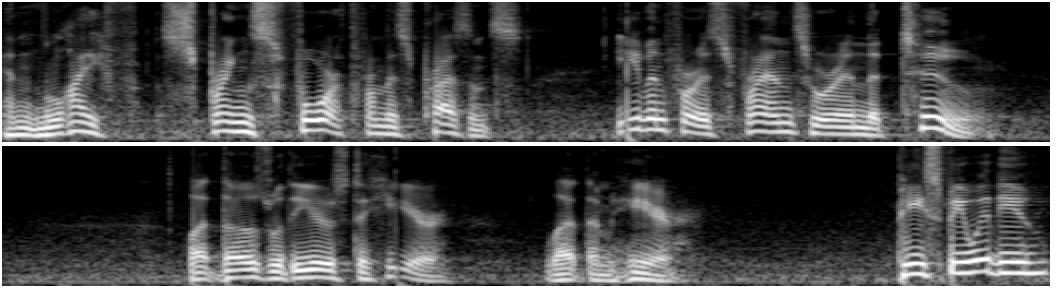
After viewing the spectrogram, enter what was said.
And life springs forth from his presence, even for his friends who are in the tomb. Let those with ears to hear, let them hear. Peace be with you.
